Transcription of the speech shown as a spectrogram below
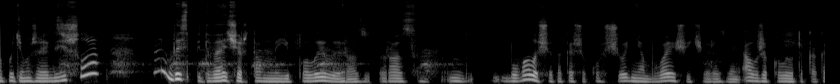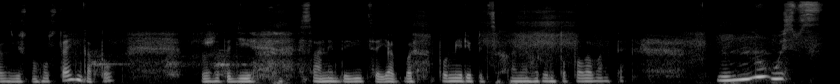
А потім вже як зійшла, ну, десь під вечір там її полили раз. раз. Бувало, що таке, що щодня, буває, що через день. А вже коли така, звісно, густенька, то вже тоді самі дивіться, як би по мірі підсихання ґрунту поливайте. Ну, ось, в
